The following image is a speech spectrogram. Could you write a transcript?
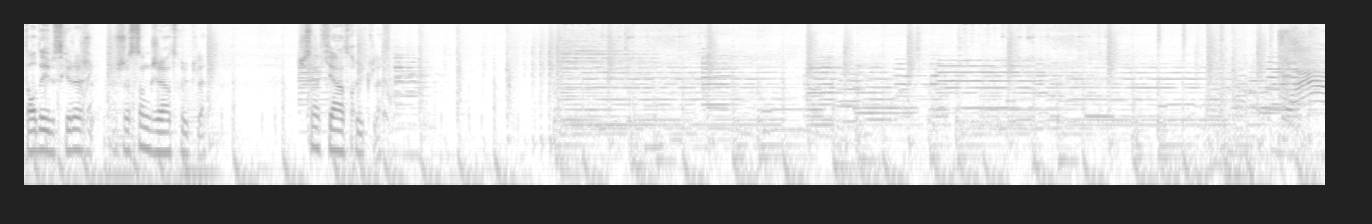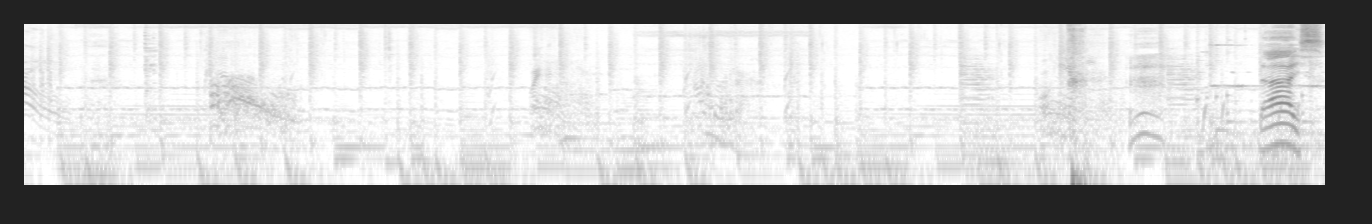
Attendez, parce que là, je, je sens que j'ai un truc là. Je sens qu'il y a un truc là. Nice.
